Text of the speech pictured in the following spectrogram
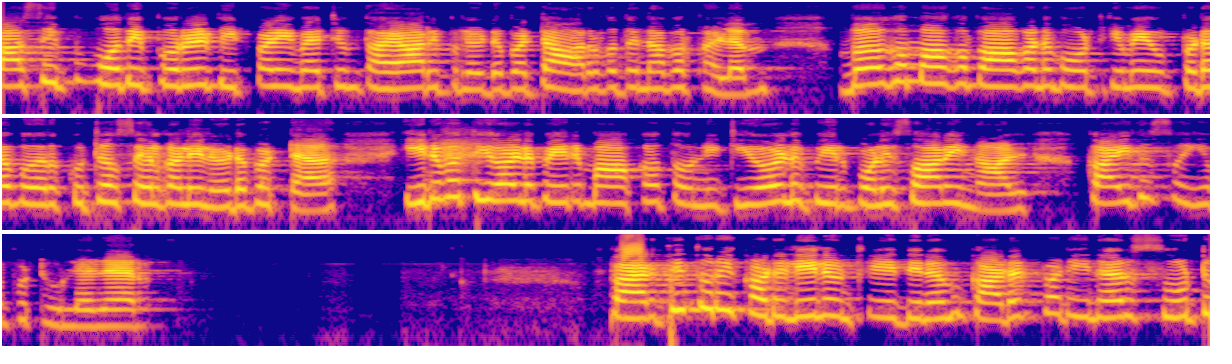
கசிப்பு போதைப்பொருள் விற்பனை மற்றும் தயாரிப்பில் ஈடுபட்ட அறுபது நபர்களும் வேகமாக வாகனம் ஓட்டியமை உட்பட வேறு குற்ற செயல்களில் ஈடுபட்ட இருபத்தி ஏழு பேருமாக தொண்ணூற்றி ஏழு பேர் போலீசாரினால் கைது செய்யப்பட்டுள்ளனர். பருத்தித்துறை கடலில் இன்றைய தினம் கடற்படையினர் சூட்டு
